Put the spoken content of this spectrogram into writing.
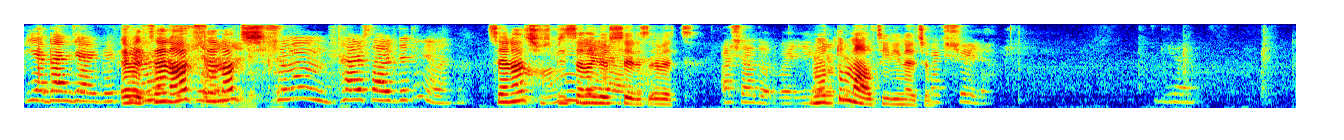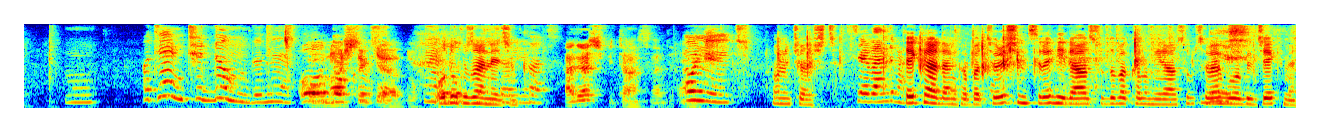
Bir de ben cerbet. Evet sen aç sen aç. Şunun ters hali dedim ya ben. Sen aç biz sana Yeah. gösteririz evet. Aşağı doğru böyle. Evet. Unuttun mu 6'yı Lina'cığım? Bak şöyle. Atayım çürdüm mü de ne? O Onu 9. açtık ya. dokuz. O 9 anneciğim. Dokuz. Hadi aç bir tanesini hadi. 13. 13 açtı. Sıra bende mi? Tekrardan kapatıyoruz. Şimdi sıra Hirasu'da. Bakalım Hirasu bu sefer Bir. bulabilecek mi?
